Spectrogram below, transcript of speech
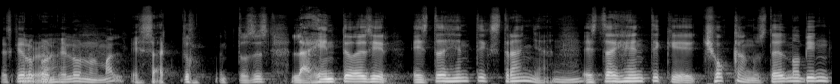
Es que es lo, normal. Exacto. Entonces la gente va a decir, esta gente extraña, esta gente que chocan, ustedes más bien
